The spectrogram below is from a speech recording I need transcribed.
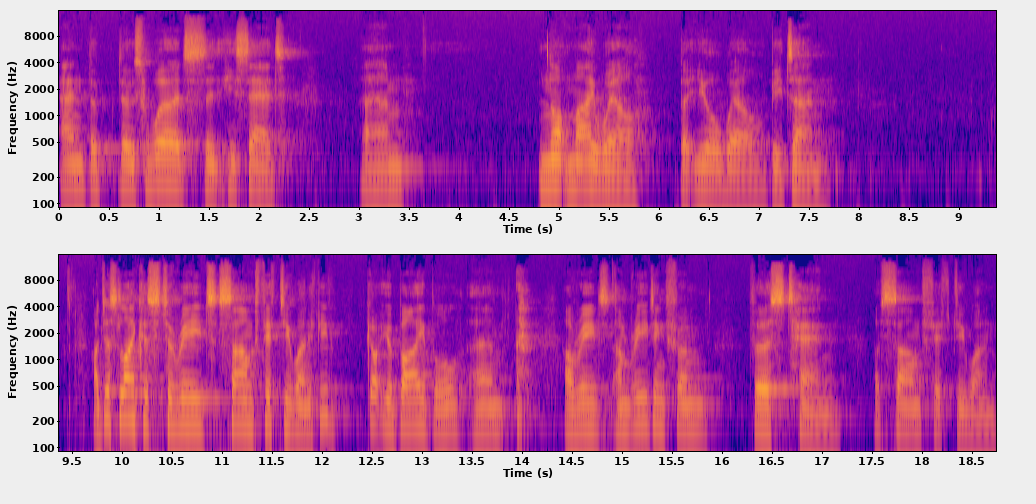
And the, those words that he said, um, Not my will, but your will be done. I'd just like us to read Psalm 51. If you've got your Bible, um, I'll read, I'm reading from verse 10 of Psalm 51.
